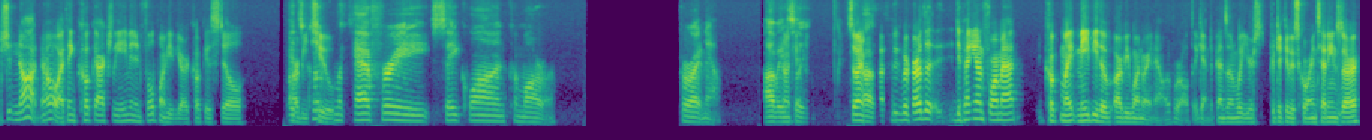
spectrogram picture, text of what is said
should not. No, I think Cook actually, even in full point PPR, Cook is still RB two. McCaffrey, Saquon, Kamara. For right now, obviously. So anyway, Uh, regardless, depending on format, Cook might may be the RB one right now overall. Again, depends on what your particular scoring settings are.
